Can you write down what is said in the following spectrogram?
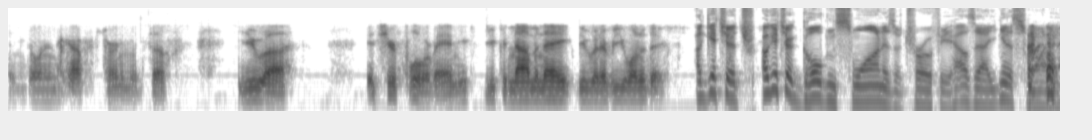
and going into conference tournament. So you, uh, it's your floor, man. You you can nominate, do whatever you want to do. I'll get you. A tr- I'll get you a golden swan as a trophy. How's that? You can get a swanee.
